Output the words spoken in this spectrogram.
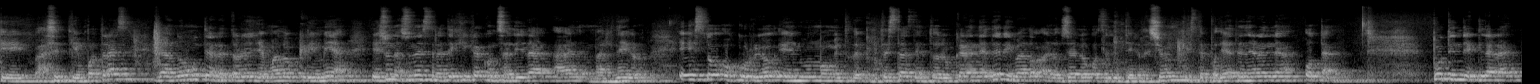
eh, hace tiempo atrás. Ganó un territorio llamado Crimea. Es una zona estratégica con salida al Mar Negro. Esto ocurrió en un momento de protestas dentro de Ucrania derivado a los diálogos de la integración que este podía tener en la OTAN. Putin declara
